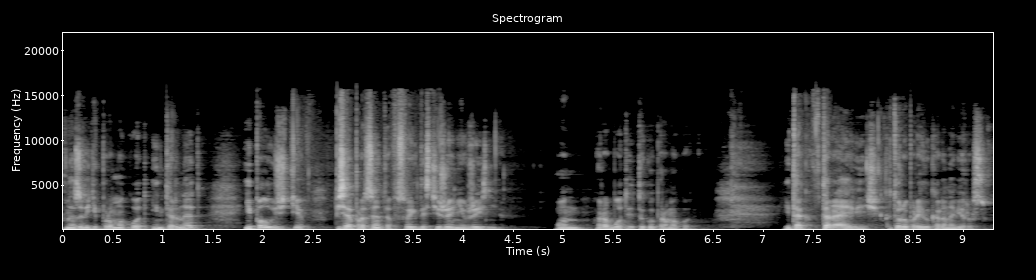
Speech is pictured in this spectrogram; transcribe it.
назовите промокод интернет и получите 50% своих достижений в жизни. Он работает, такой промокод. Итак, вторая вещь, которую проявил коронавирус.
